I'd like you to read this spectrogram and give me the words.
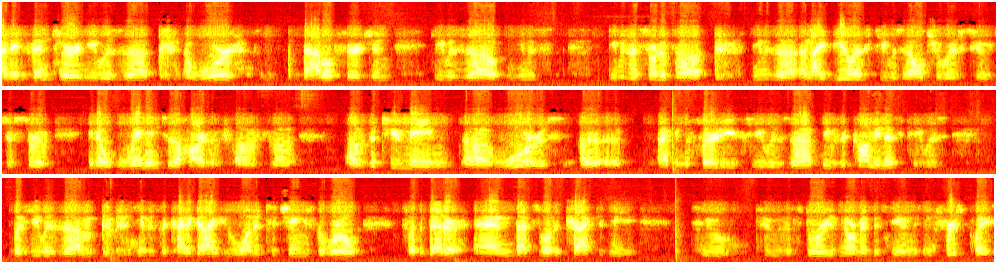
an inventor. He was a, a war battle surgeon. He was uh, he was he was a sort of uh, he was a, an idealist. He was an altruist who just sort of you know went into the heart of of, uh, of the two main uh, wars uh, back in the 30s. He was uh, he was a communist. He was but he was um, he was the kind of guy who wanted to change the world for the better, and that's what attracted me to to the story of Norman Bethune in the first place.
